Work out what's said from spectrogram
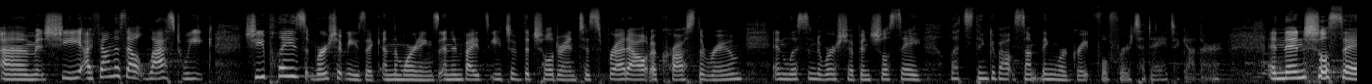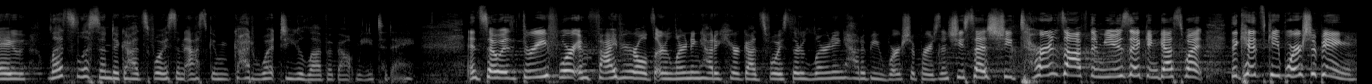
um, she, I found this out last week. She plays worship music in the mornings and invites each of the children to spread out across the room and listen to worship. And she'll say, Let's think about something we're grateful for today together. And then she'll say, Let's listen to God's voice and ask Him, God, what do you love about me today? And so, as three, four, and five year olds are learning how to hear God's voice. They're learning how to be worshipers. And she says she turns off the music, and guess what? The kids keep worshiping.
